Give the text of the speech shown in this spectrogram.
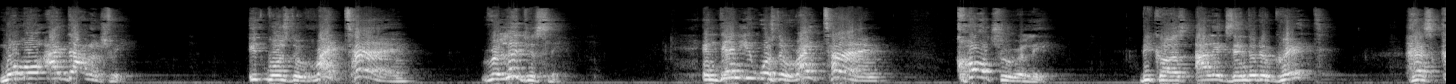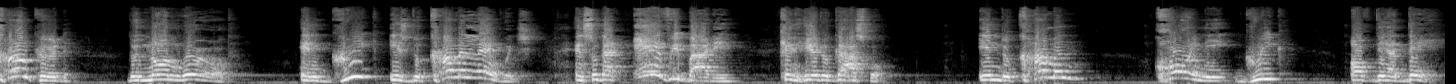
No more idolatry. It was the right time religiously. And then it was the right time culturally because Alexander the Great has conquered the known world and Greek is the common language. And so that everybody can hear the gospel in the common Koine Greek of their day.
